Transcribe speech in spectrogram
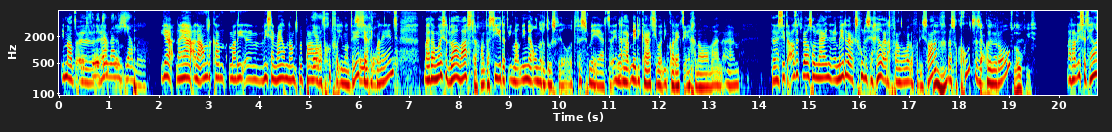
Iemand, ik eh, vind het dan wel eens jammer. Ja, nou ja, aan de andere kant, Marie, eh, wie zijn wij om dan te bepalen Ja, wat goed voor iemand is, zeg ik wel eens. Maar dan is het wel lastig, want dan zie je dat iemand niet meer onder de douche wil. Het versmeert. Inderdaad, medicatie wordt niet correct ingenomen. En, ehm, er zitten altijd wel zo'n lijnen. En medewerkers voelen zich heel erg verantwoordelijk voor die zorg. Mhm. Dat is ook goed, dat is Ja, ook hun rol. Dat is logisch. Maar dan is het heel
